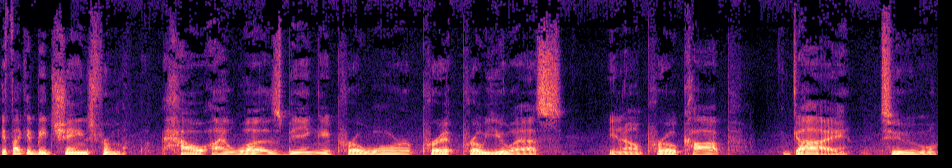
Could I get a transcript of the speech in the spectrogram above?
If I could be changed from how I was being a pro war, pro US, you know, pro cop guy to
